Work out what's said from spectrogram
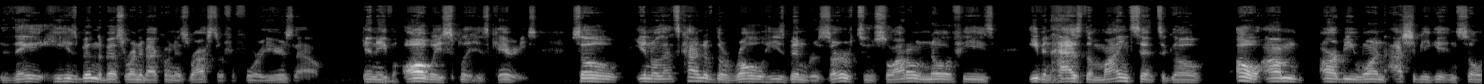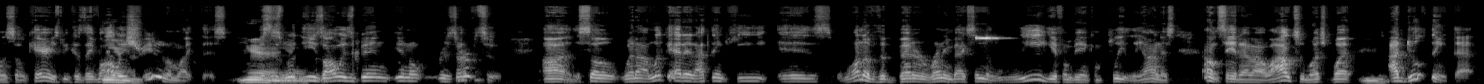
they he has been the best running back on his roster for four years now, and they've always split his carries. So you know that's kind of the role he's been reserved to. So I don't know if he's even has the mindset to go, oh, I'm RB one, I should be getting so and so carries because they've always Yeah. treated him like this. Yeah, This is what he's always been, you know, reserved to. Uh, so when I look at it, I think he is one of the better running backs in the league. If I'm being completely honest, I don't say that out loud too much, but Mm. I do think that,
